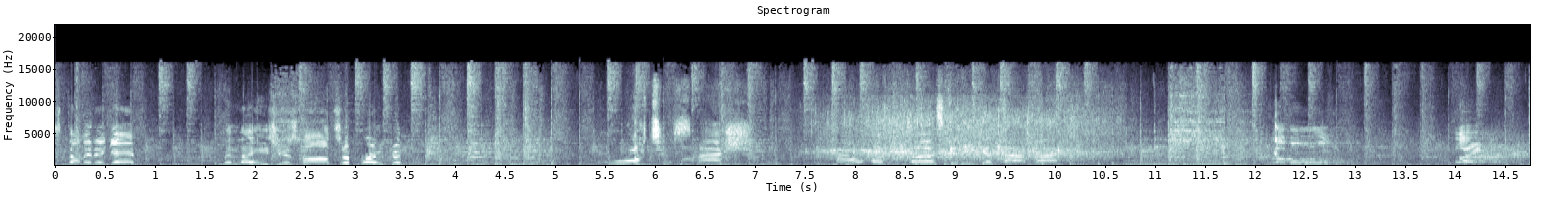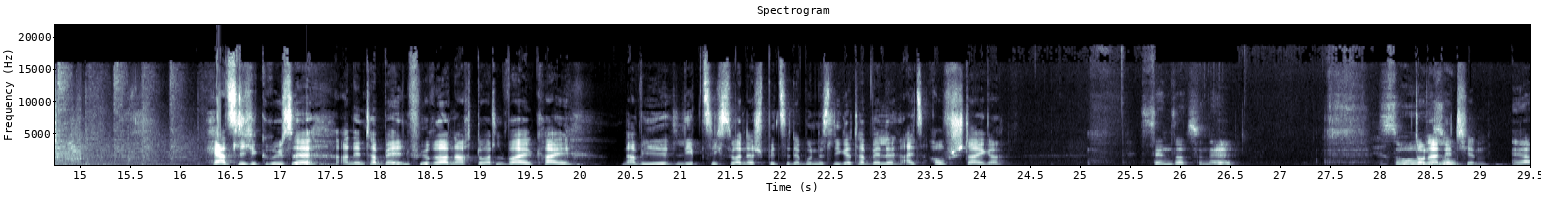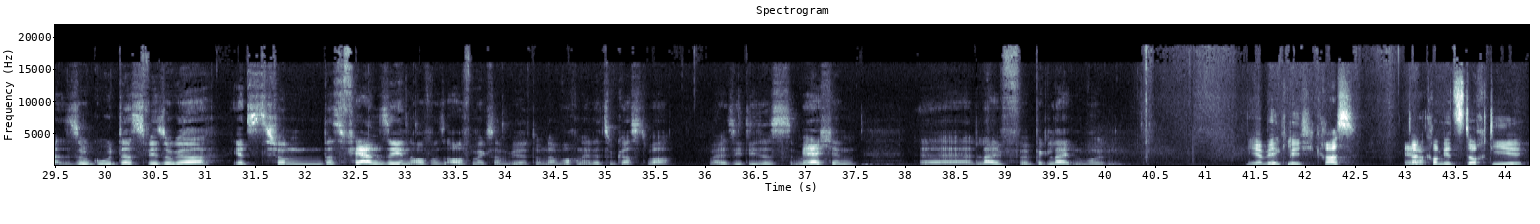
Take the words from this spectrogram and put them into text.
has done it again. Malaysia's hearts are broken. What a smash! How on earth did he get that back? Love all. Play. Herzliche Grüße an den Tabellenführer nach Dortelweil, Kai. Nabi lebt sich so an der Spitze der Bundesliga-Tabelle als Aufsteiger. Sensationell. So, Donnerlittchen. So, ja, so gut, dass wir sogar jetzt schon das Fernsehen auf uns aufmerksam wird und am Wochenende zu Gast war, weil sie dieses Märchen äh, live begleiten wollten. Ja, wirklich, krass. Ja. Dann kommt jetzt doch die,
